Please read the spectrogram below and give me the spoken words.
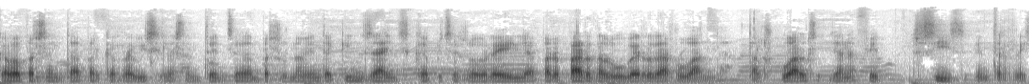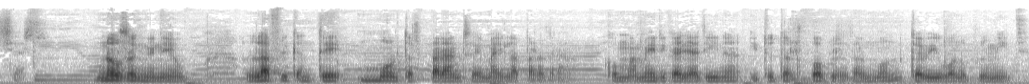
que va presentar perquè revisi la sentència d'empresonament de 15 anys que pesa sobre ella per part del govern de Ruanda, dels quals ja n'ha fet 6 entre reixes. No us enganyeu, l'Àfrica en té molta esperança i mai la perdrà, com Amèrica Llatina i tots els pobles del món que viuen oprimits.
